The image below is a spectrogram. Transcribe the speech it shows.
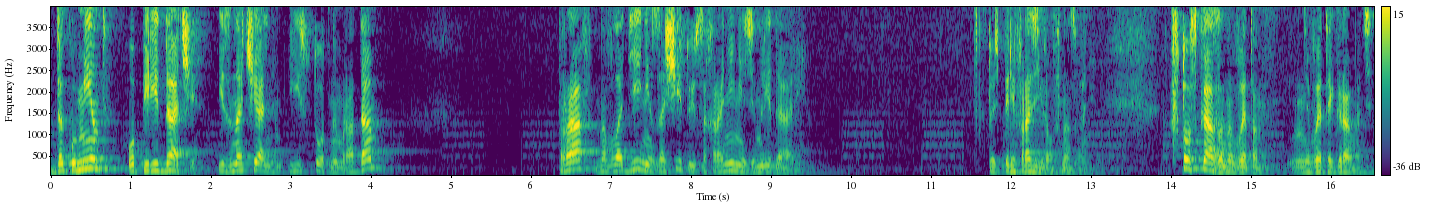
документ о передаче изначальным и истотным родам прав на владение, защиту и сохранение земли Дарии то есть перефразировав название. Что сказано в, этом, в этой грамоте?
